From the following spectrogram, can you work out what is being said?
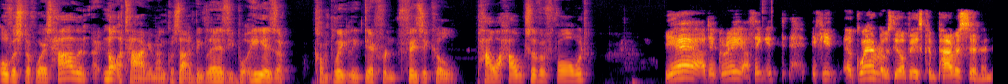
other stuff. Whereas Haaland, not a target man because that'd be lazy, but he is a completely different physical powerhouse of a forward. Yeah, I'd agree. I think it, if you Aguero's the obvious comparison, and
